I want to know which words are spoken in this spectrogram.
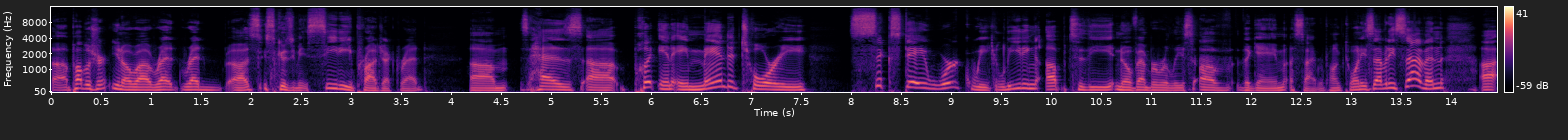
uh, publisher, you know, uh, Red Red, uh, excuse me, CD Projekt Red, um, has uh, put in a mandatory six day work week leading up to the November release of the game, Cyberpunk 2077. Uh,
